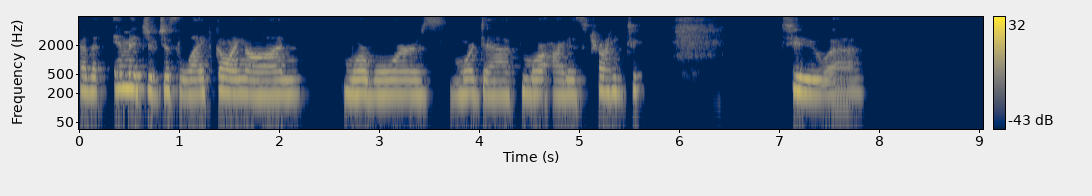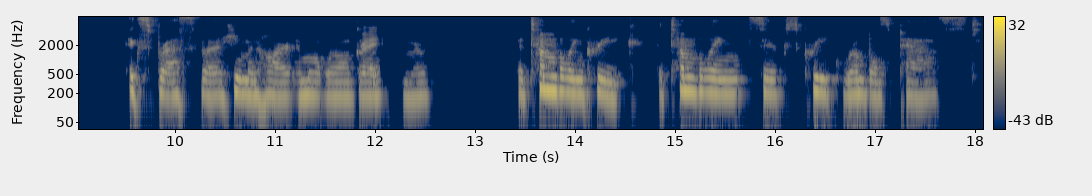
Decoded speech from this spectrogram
Have an image of just life going on, more wars, more death, more artists trying to to uh, express the human heart and what we're all going Right. through. The tumbling creek, the tumbling Cirques Creek rumbles past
